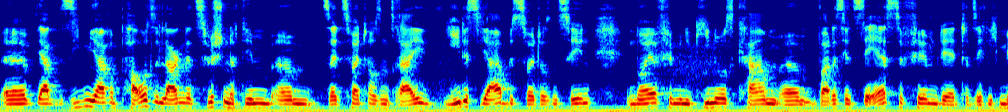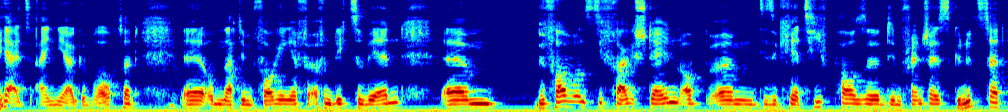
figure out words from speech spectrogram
Äh, ja, sieben Jahre Pause lagen dazwischen, nachdem ähm, seit 2003 jedes Jahr bis 2010 ein neuer Film in die Kinos kam, ähm, war das jetzt der erste Film, der tatsächlich mehr als ein Jahr gebraucht hat, äh, um nach dem Vorgänger veröffentlicht zu werden. Ähm, bevor wir uns die Frage stellen, ob ähm, diese Kreativpause dem Franchise genützt hat,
